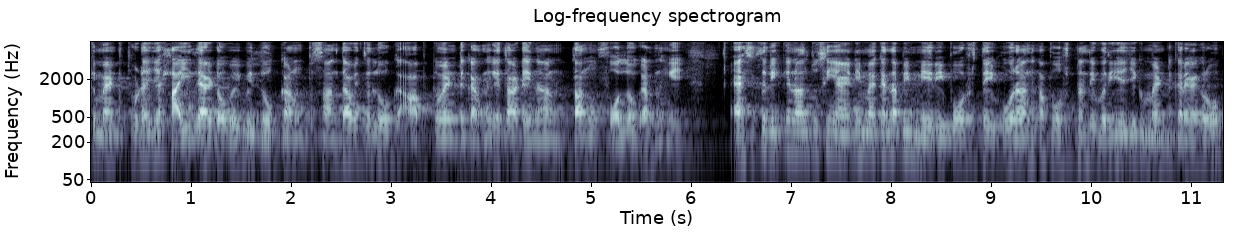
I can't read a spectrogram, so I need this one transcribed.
ਕਮੈਂਟ ਥੋੜਾ ਜਿਹਾ ਹਾਈਲਾਈਟ ਹੋਵੇ ਵੀ ਲੋਕਾਂ ਨੂੰ ਪਸੰਦ ਆਵੇ ਤੇ ਲੋਕ ਆਪ ਕਮੈਂਟ ਕਰਨਗੇ, ਤੁਹਾਡੇ ਨਾਲ ਤੁਹਾਨੂੰ ਫੋਲੋ ਕਰਨਗੇ। ਇਸ ਤਰੀਕੇ ਨਾਲ ਤੁਸੀਂ ਐ ਨਹੀਂ, ਮੈਂ ਕਹਿੰਦਾ ਵੀ ਮੇਰੀ ਪੋਸਟ ਤੇ ਹੋਰਾਂ ਦੀਆਂ ਪੋਸਟਾਂ ਤੇ ਵਧੀਆ ਜਿਹੇ ਕਮੈਂਟ ਕਰਿਆ ਕਰੋ,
